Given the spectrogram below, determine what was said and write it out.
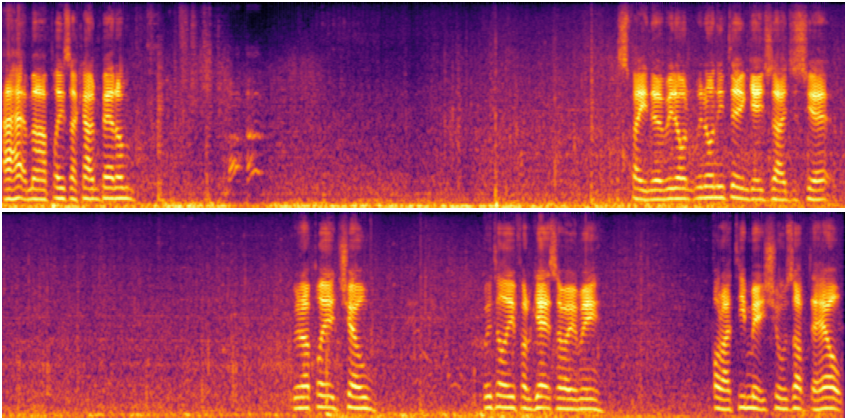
I hit him at a place I can't pin him. It's fine now, we don't we don't need to engage that just yet. We're gonna play it chill. Wait till he forgets about me. Or a teammate shows up to help.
